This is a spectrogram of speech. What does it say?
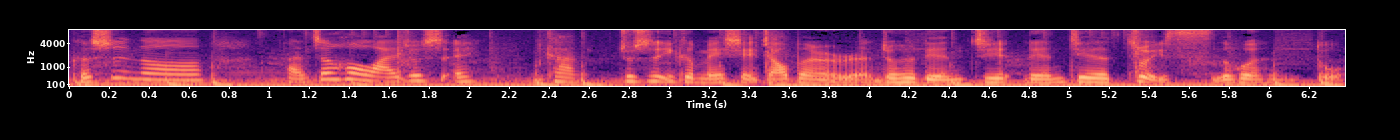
可是呢。反正后来就是，哎，你看，就是一个没写脚本的人，就是连接连接的罪词会很多。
